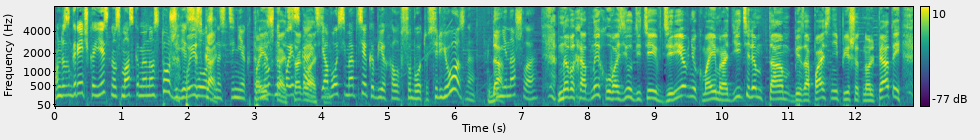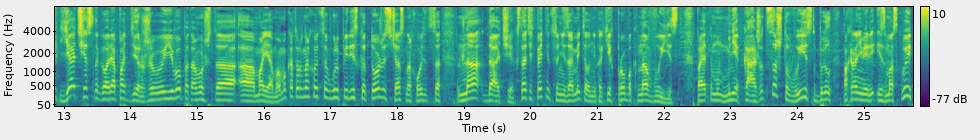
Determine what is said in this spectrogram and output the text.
У нас гречка есть, но с масками у нас тоже есть Поискать. сложности некоторые. Поискать, Нужно поискать. согласен. Я 8 аптек объехала в субботу. Серьезно? Да. И не нашла. На выходных увозил детей в деревню к моим родителям. Там безопасней, пишет 05. Я, честно говоря, поддерживаю его, потому что а, моя мама, которая находится в группе риска, тоже сейчас находится на даче. Кстати, в пятницу не заметил никаких пробок на выезд. Поэтому мне кажется, что выезд был, по крайней мере, из Москвы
